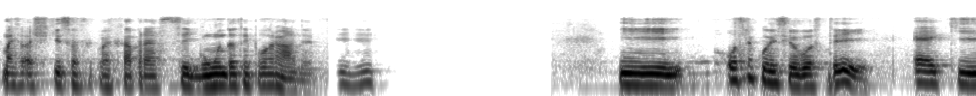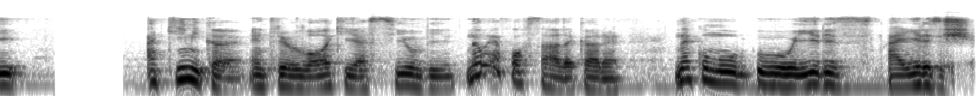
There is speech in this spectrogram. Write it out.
mas eu acho que isso vai ficar pra segunda temporada. Uhum. E outra coisa que eu gostei é que a química entre o Loki e a Sylvie não é forçada, cara. Não é como o Iris, a Iris,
